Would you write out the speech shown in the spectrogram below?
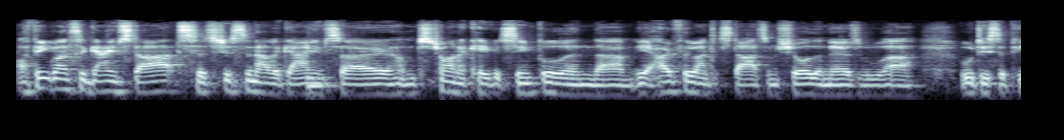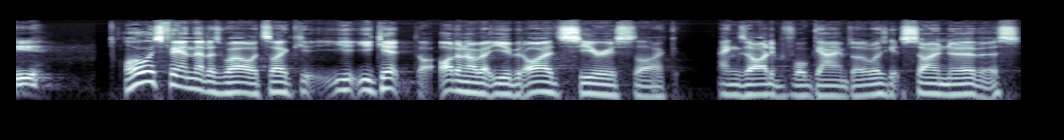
I think once the game starts, it's just another game. So I'm just trying to keep it simple, and um, yeah, hopefully once it starts, I'm sure the nerves will uh, will disappear. I always found that as well. It's like you, you get, I don't know about you, but I had serious like anxiety before games. I always get so nervous.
